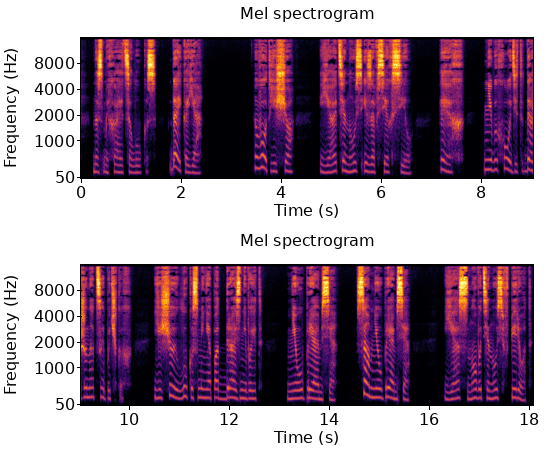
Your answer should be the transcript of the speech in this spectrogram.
— насмехается Лукас. «Дай-ка я». «Вот еще». Я тянусь изо всех сил. Эх, не выходит даже на цыпочках. Еще и Лукас меня поддразнивает. Не упрямься. Сам не упрямься. Я снова тянусь вперед,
